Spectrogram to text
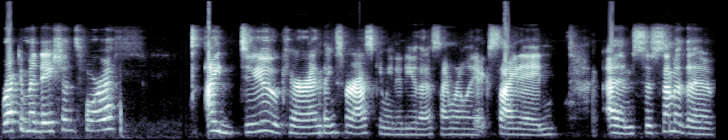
recommendations for us? I do, Karen. Thanks for asking me to do this. I'm really excited. Um, so some of the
